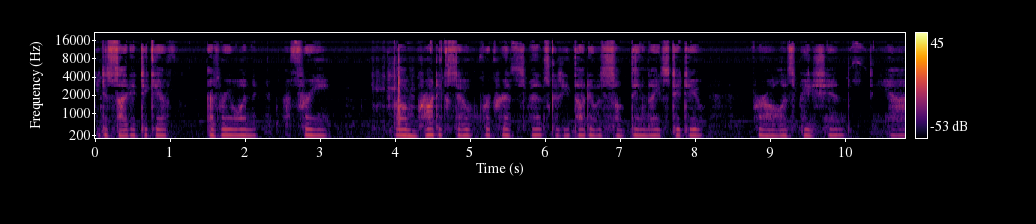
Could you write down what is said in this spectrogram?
He decided to give everyone a free um product soap for Christmas because he thought it was something nice to do for all his patients. Yeah.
